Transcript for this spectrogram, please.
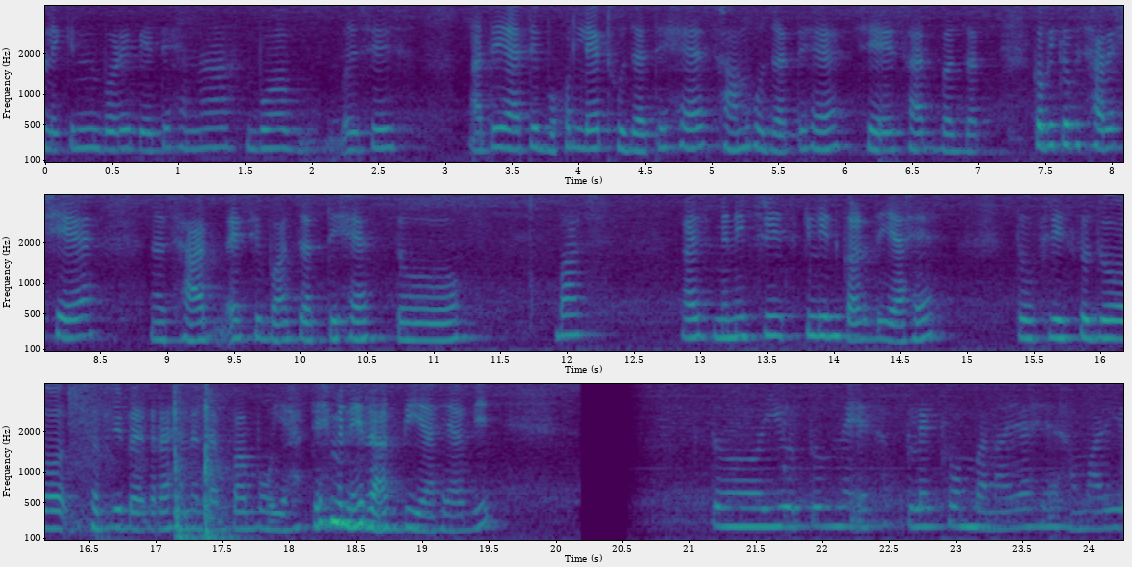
लेकिन बड़े बेटे हैं ना, वो ऐसे आते आते बहुत लेट हो जाते हैं, शाम हो जाते हैं, छः, सात बज जाते कभी कभी साढ़े छः, सात ऐसे बज जाते हैं। तो बस गैस मैंने फ्रिज क्लीन कर दिया है। तो फ्रिज को जो सब्ज़ी वगैरह है ना, डब्बा, वो यहाँ पे मैंने रख दिया है अभी। तो यूट्यूब ने ऐसा प्लेटफॉर्म बनाया है हमारी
